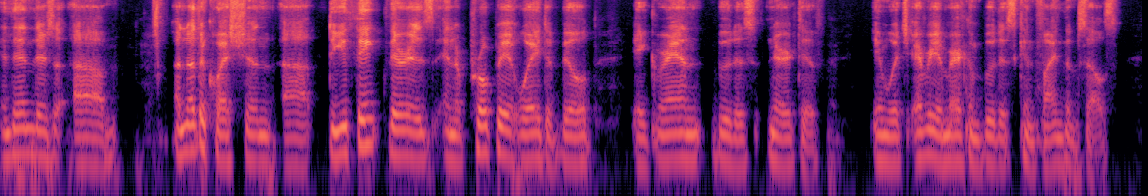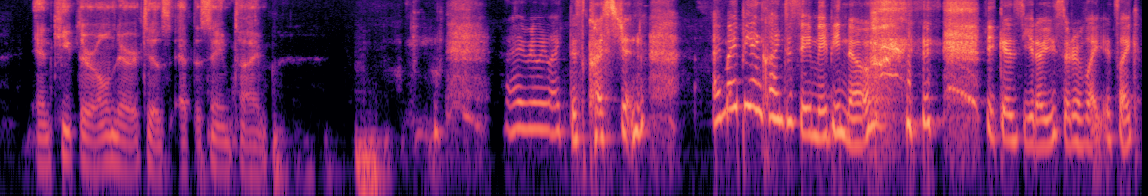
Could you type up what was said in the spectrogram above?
And then there's um, another question. Uh, do you think there is an appropriate way to build a grand Buddhist narrative in which every American Buddhist can find themselves and keep their own narratives at the same time? I really like this question. I might be inclined to say maybe no, because you know you sort of like it's like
